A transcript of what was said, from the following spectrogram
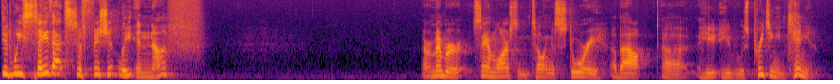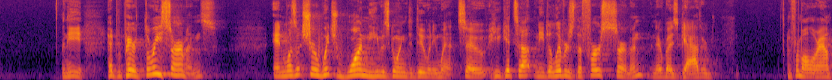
Did we say that sufficiently enough? I remember Sam Larson telling a story about uh, he, he was preaching in Kenya. And he had prepared three sermons and wasn't sure which one he was going to do when he went. So he gets up and he delivers the first sermon, and everybody's gathered from all around.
